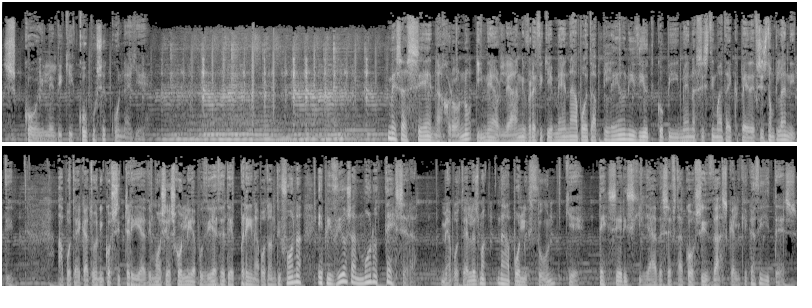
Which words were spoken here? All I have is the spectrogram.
«Σκόιλε λυκικού που σε κούναγε». Μέσα σε ένα χρόνο, η Νέα Ορλεάνη βρέθηκε με ένα από τα πλέον ιδιωτικοποιημένα συστήματα εκπαίδευσης στον πλανήτη. Από τα 123 δημόσια σχολεία που διέθετε πριν από τον τυφώνα, επιβίωσαν μόνο τέσσερα με αποτέλεσμα να απολυθούν και 4.700 δάσκαλοι και καθηγητές.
